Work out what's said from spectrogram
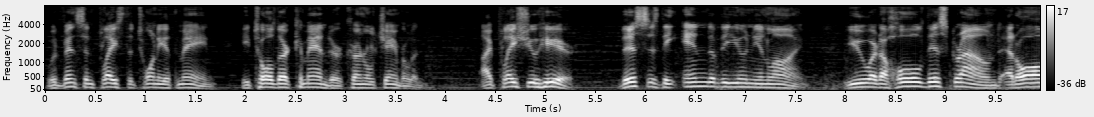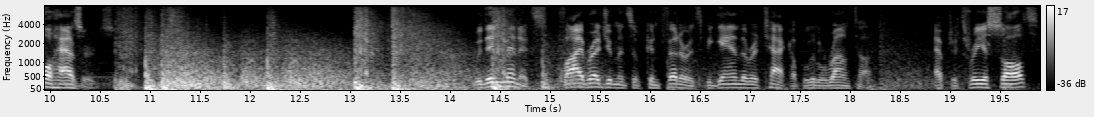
When Vincent placed the 20th Maine, he told their commander, Colonel Chamberlain, I place you here. This is the end of the Union line. You are to hold this ground at all hazards. Within minutes, five regiments of Confederates began their attack up Little Round Top. After three assaults,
